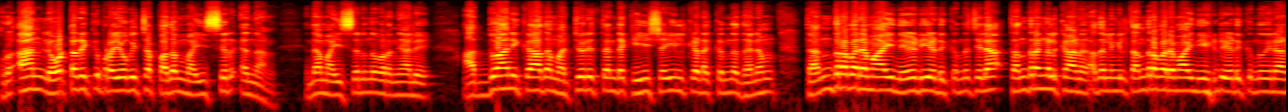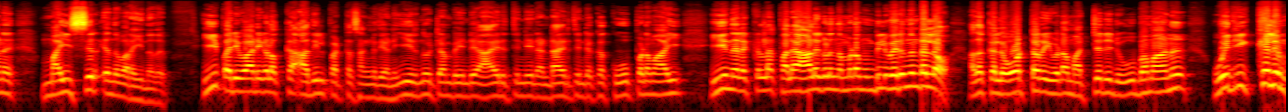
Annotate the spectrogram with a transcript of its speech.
ഖുർആൻ ലോട്ടറിക്ക് പ്രയോഗിച്ച പദം മൈസിർ എന്നാണ്. എന്താ മൈസിർ എന്ന് പറഞ്ഞാൽ അധ്വാനിക്കാതെ മറ്റൊരുത്തന്റെ കീശയിൽ കിടക്കുന്ന ധനം തന്ത്രപരമായി നേടിയെടുക്കുന്ന ചില തന്ത്രങ്ങൾക്കാണ്. അതല്ലെങ്കിൽ തന്ത്രപരമായി നേടിയെടുക്കുന്നതിനാണ് മൈസിർ എന്ന് പറയുന്നത്. ഈ പരിപാടികളൊക്കെ അതിൽപ്പെട്ട സംഗതിയാണ്. ഈ ഇരുന്നൂറ്റമ്പതിന്റെ ആയിരത്തിന്റെയും രണ്ടായിരത്തിന്റെ ഒക്കെ കൂപ്പണമായി ഈ നിലക്കുള്ള പല ആളുകളും നമ്മുടെ മുമ്പിൽ വരുന്നുണ്ടല്ലോ. അതൊക്കെ ലോട്ടറിയുടെ മറ്റൊരു രൂപമാണ്. ഒരിക്കലും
